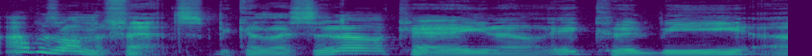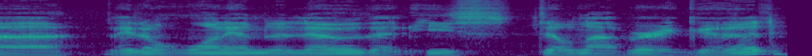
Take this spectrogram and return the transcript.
I was on the fence because I said, oh, okay, you know, it could be uh, they don't want him to know that he's still not very good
